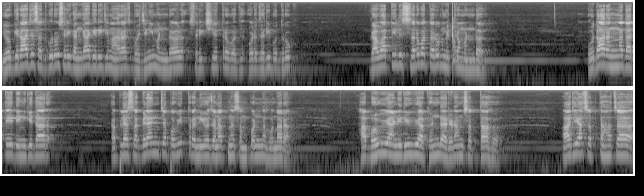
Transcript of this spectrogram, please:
योगीराज सद्गुरू श्री गंगागिरीजी महाराज भजनी मंडळ श्री क्षेत्र वड वडझरी बुद्रुक गावातील सर्व तरुण मित्रमंडळ उदार अन्नदाते देणगीदार आपल्या सगळ्यांच्या पवित्र नियोजनातनं संपन्न होणारा हा भव्य आणि दिव्य अखंड हरिणाम सप्ताह आज या सप्ताहाचा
